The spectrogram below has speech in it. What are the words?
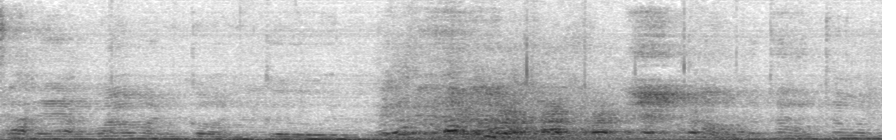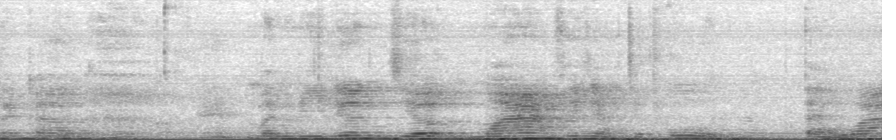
แสดงว่าวันก่อนเกินขอประทานโทษนะคะ มันมีเรื่องเยอะมากที่อยากจะพูด แต่ว่า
